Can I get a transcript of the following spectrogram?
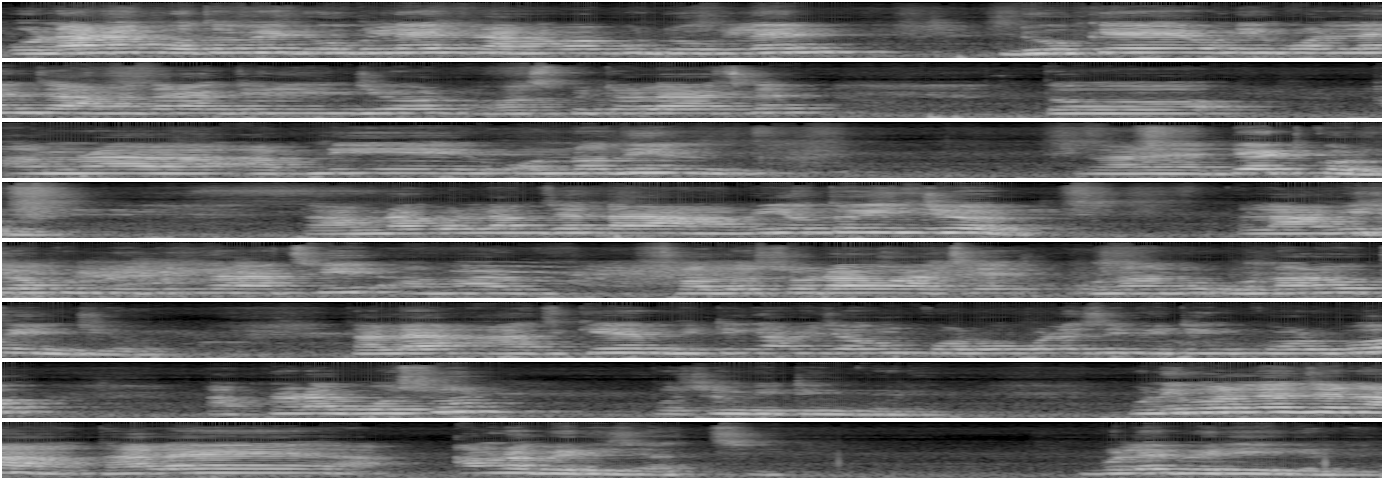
ওনারা প্রথমে ঢুকলেন রামাবাবু ঢুকলেন। ঢুকে উনি বললেন যে আমাদের একজন এনজিওর হসপিটালে আছে তো আমরা আপনি অন্যদিন মানে ডেট করুন। তা আমরা বললাম যে না আমিও তো ইনজিওর তাহলে আমি যখন মিটিংয়ে আছি আমার সদস্যরাও আছে ওনাদের ওনারাও তো ইনজিওর তাহলে আজকে মিটিং আমি যখন করব বলেছি মিটিং করব, আপনারা বসুন, বসে মিটিং করি। উনি বললেন যে, না, তাহলে আমরা বেরিয়ে যাচ্ছি। বলে বেরিয়ে গেলেন।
